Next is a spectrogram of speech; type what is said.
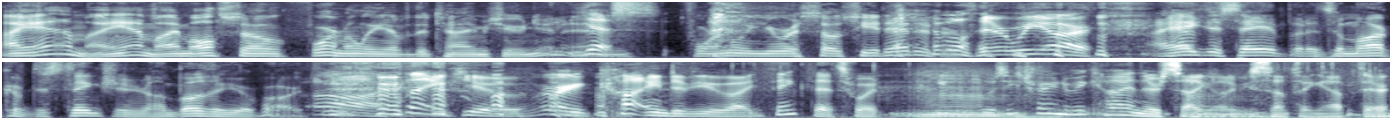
I am. I am. I'm also formerly of the Times Union. And Yes. Formerly your associate editor. well, there we are. I hate to say it, but it's a mark of distinction on both of your parts. Oh, thank you. Very kind of you. I think that's what he, was he trying to be kind. There's got to be something up there.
